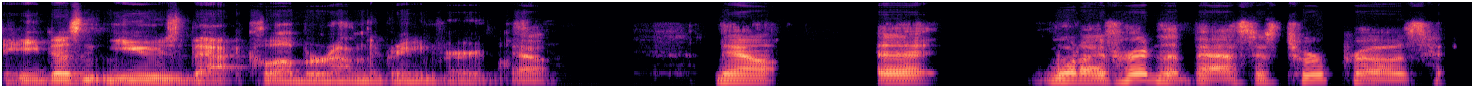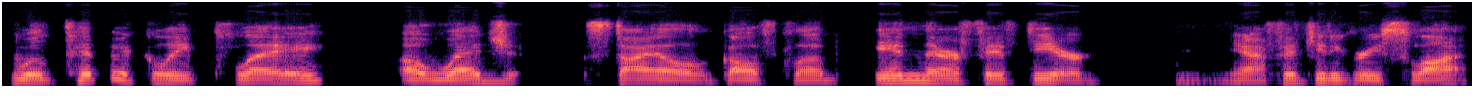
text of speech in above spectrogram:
he doesn't use that club around the green very much. Yeah. Now, uh, what I've heard in the past is tour pros will typically play a wedge style golf club in their 50 or yeah 50 degree slot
